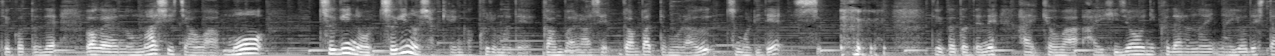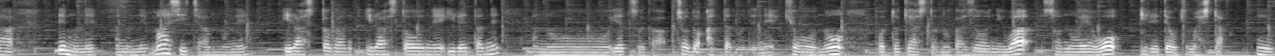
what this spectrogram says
ということで我が家のマーシーちゃんはもう次の次の車検が来るまで頑張らせ頑張ってもらうつもりです。ということでね、はい、今日は、はい、非常にくだらない内容でした。でもねあのねマーシーちゃんのねイラストがイラストをね入れたね、あのー、やつがちょうどあったのでね今日のポッドキャストの画像にはその絵を入れておきました。うん、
